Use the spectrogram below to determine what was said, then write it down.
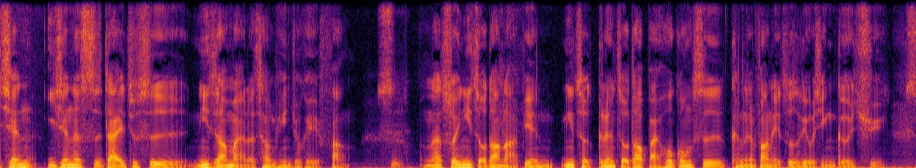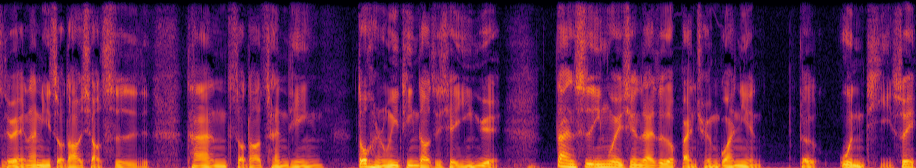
前以前的时代，就是你只要买了唱片，你就可以放。是，那所以你走到哪边，你走可能走到百货公司，可能放的也都是流行歌曲。对，那你走到小吃摊，走到餐厅，都很容易听到这些音乐。但是因为现在这个版权观念的问题，所以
